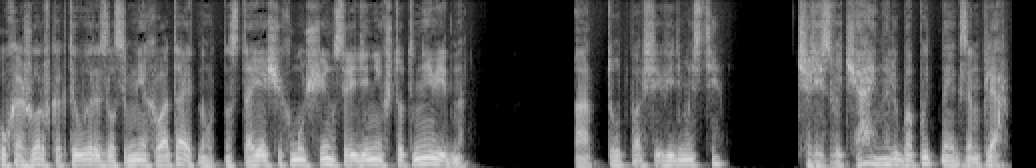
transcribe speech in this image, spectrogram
Ухажеров, как ты выразился, мне хватает, но вот настоящих мужчин среди них что-то не видно. А тут, по всей видимости, чрезвычайно любопытный экземпляр».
